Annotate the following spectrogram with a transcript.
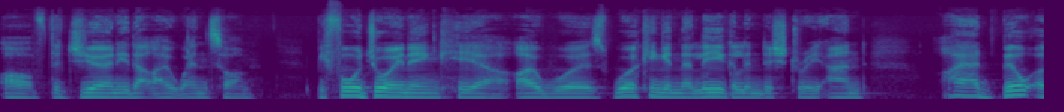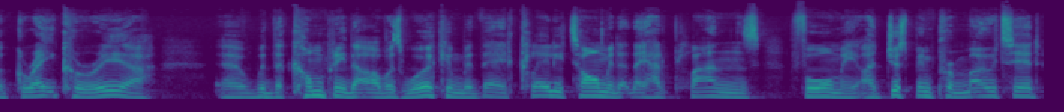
of the journey that I went on. Before joining here, I was working in the legal industry and I had built a great career uh, with the company that I was working with. They had clearly told me that they had plans for me. I'd just been promoted.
